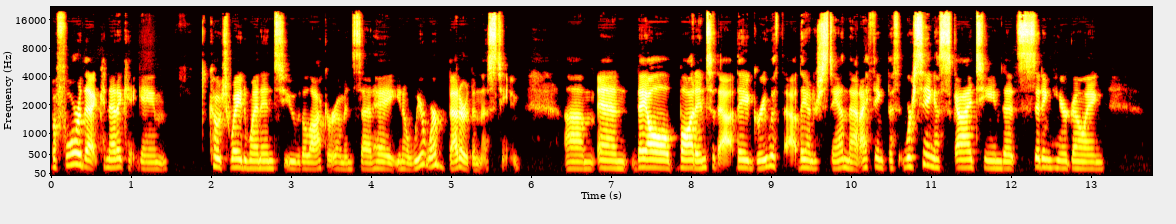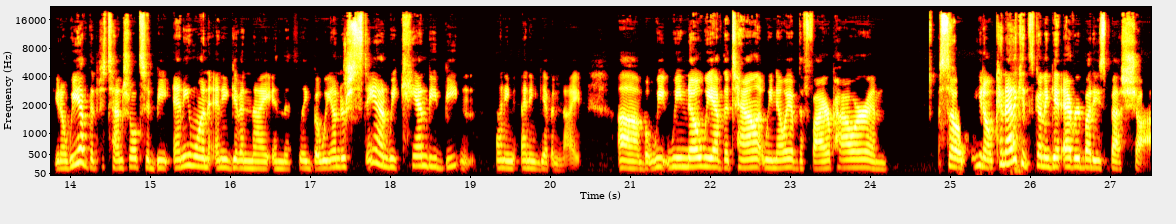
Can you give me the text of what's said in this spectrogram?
before that Connecticut game Coach Wade went into the locker room and said, "Hey, you know, we're we're better than this team." Um, and they all bought into that. They agree with that. They understand that. I think this, we're seeing a Sky team that's sitting here going, you know, we have the potential to beat anyone any given night in this league, but we understand we can be beaten any any given night. Um, but we we know we have the talent. We know we have the firepower, and so you know Connecticut's going to get everybody's best shot.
